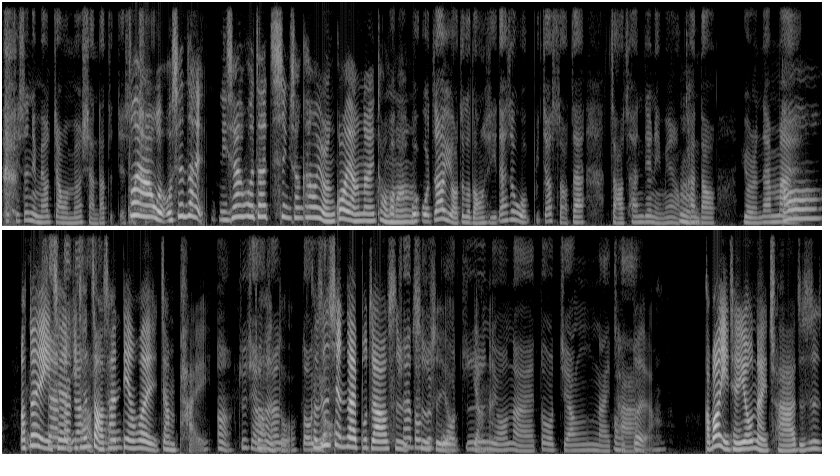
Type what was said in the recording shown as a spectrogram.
哎，其实你没有讲，我没有想到这件事。对啊，我我现在，你现在会在信箱看到有人挂羊奶桶吗？我我知道有这个东西，但是我比较少在早餐店里面有看到有人在卖。哦哦，对，以前以前早餐店会这样排，嗯，之前就很多，可是现在不知道是是不是有牛奶、豆浆、奶茶。对啊，搞不好以前有奶茶，只是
